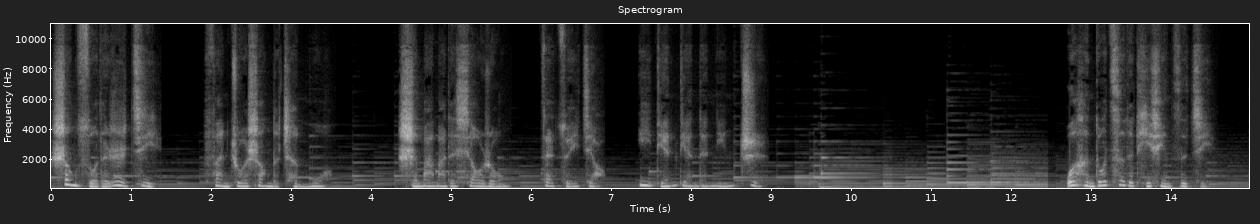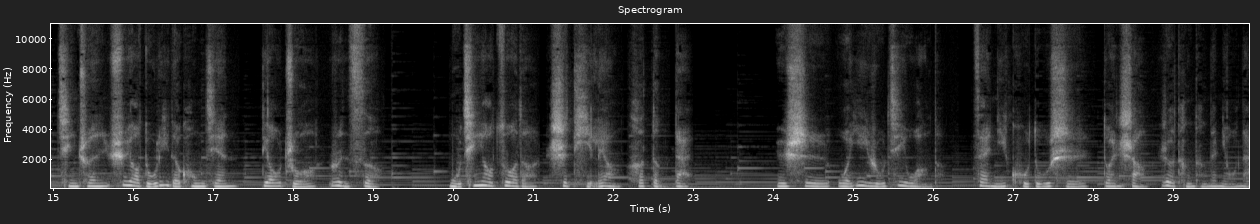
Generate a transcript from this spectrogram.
上锁的日记，饭桌上的沉默，使妈妈的笑容在嘴角。一点点的凝滞。我很多次的提醒自己，青春需要独立的空间，雕琢润色。母亲要做的是体谅和等待。于是我一如既往的，在你苦读时端上热腾腾的牛奶，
